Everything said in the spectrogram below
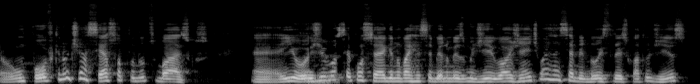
um povo que não tinha acesso a produtos básicos. É, e hoje você consegue, não vai receber no mesmo dia igual a gente, mas recebe dois, três, quatro dias,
